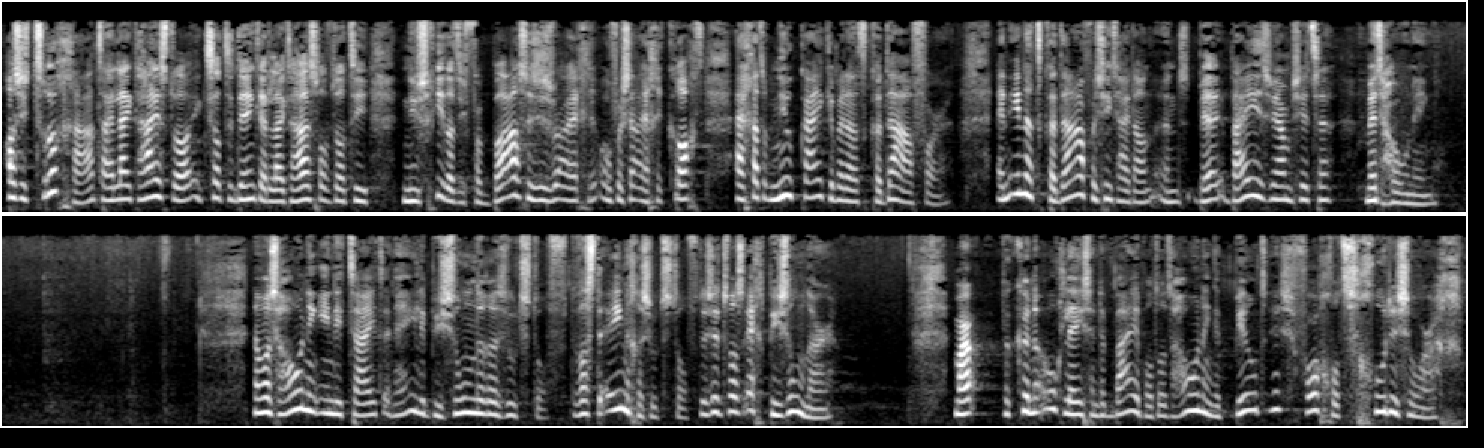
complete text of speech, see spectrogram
Als hij teruggaat, hij lijkt haast wel, ik zat te denken, het lijkt haast wel dat hij nieuwsgierig, dat hij verbaasd is over zijn eigen kracht. Hij gaat opnieuw kijken bij dat kadaver. En in dat kadaver ziet hij dan een bijenzwerm zitten met honing. Dan was honing in die tijd een hele bijzondere zoetstof. Dat was de enige zoetstof, dus het was echt bijzonder. Maar we kunnen ook lezen in de Bijbel dat honing het beeld is voor Gods goede zorg.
